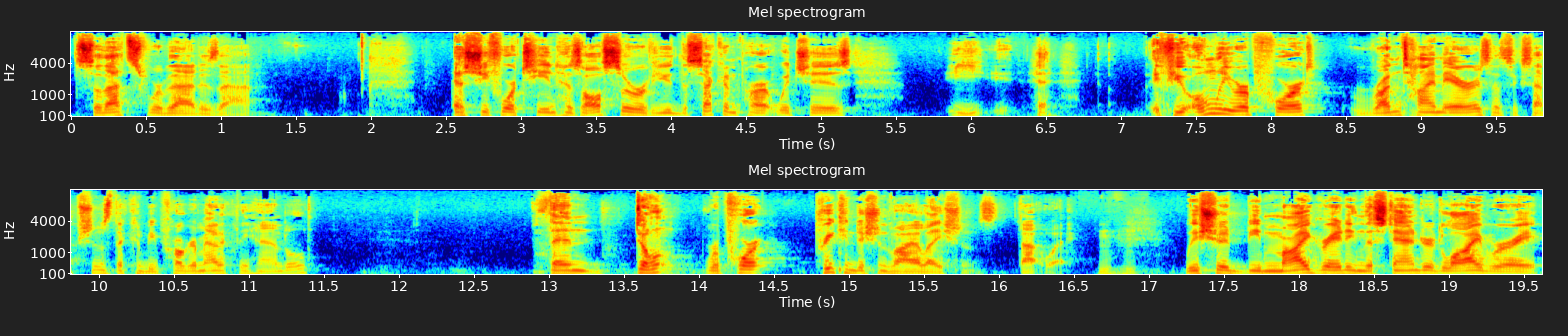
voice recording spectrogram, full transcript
so that's where that is at. SG14 has also reviewed the second part, which is if you only report runtime errors as exceptions that can be programmatically handled, then don't report precondition violations that way. Mm-hmm. We should be migrating the standard library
